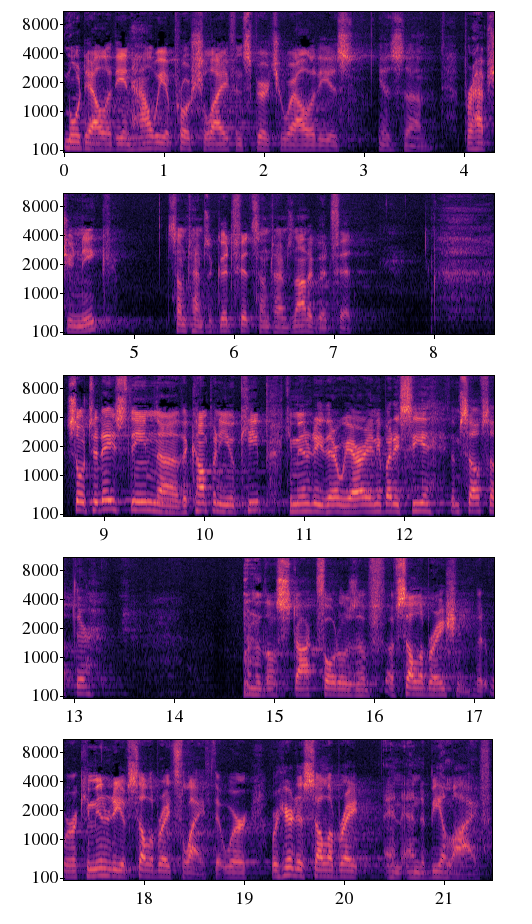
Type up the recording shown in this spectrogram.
modality and how we approach life and spirituality is, is um, perhaps unique, sometimes a good fit, sometimes not a good fit. So today's theme, uh, the company you keep, community, there we are. Anybody see themselves up there? One of those stock photos of, of celebration, that we're a community of celebrates life, that we're, we're here to celebrate and, and to be alive.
